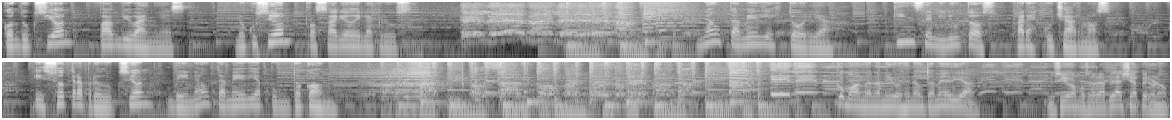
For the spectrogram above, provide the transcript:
Conducción, Pablo Ibáñez. Locución, Rosario de la Cruz. Nauta Media Historia. 15 minutos para escucharnos. Es otra producción de nautamedia.com. ¿Cómo andan amigos de Nauta Media? Nos íbamos a la playa, pero no.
